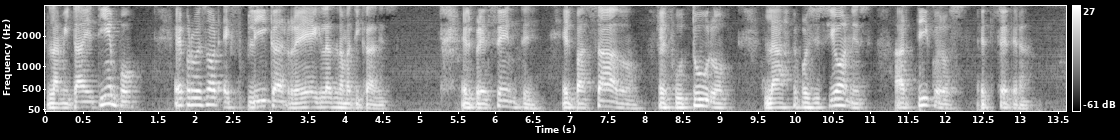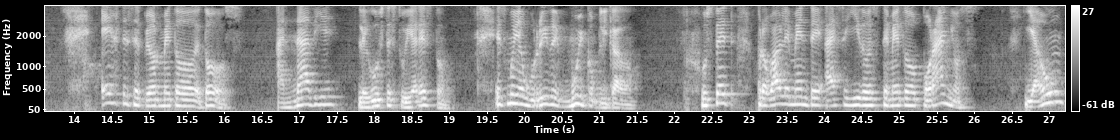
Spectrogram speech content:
la mitad de tiempo, el profesor explica reglas gramaticales. El presente, el pasado, el futuro, las preposiciones, artículos, etc. Este es el peor método de todos. A nadie le gusta estudiar esto. Es muy aburrido y muy complicado. Usted probablemente ha seguido este método por años y aún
